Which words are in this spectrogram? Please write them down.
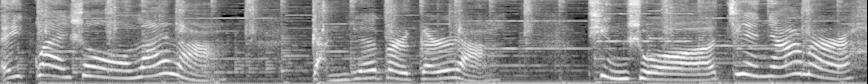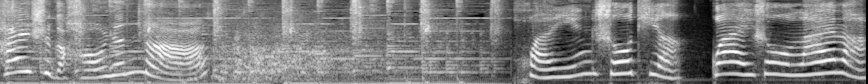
哎，怪兽来了，感觉倍儿哏儿啊！听说这娘们儿还是个好人呢。欢迎收听《怪兽来了》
